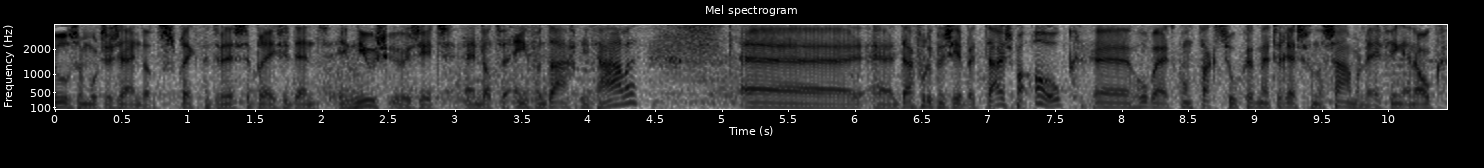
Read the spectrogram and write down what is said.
doel zou moeten zijn dat het gesprek met de minister-president in nieuwsuur zit. En dat we één vandaag niet halen. Uh, uh, daar voel ik me zeer bij thuis. Maar ook uh, hoe wij het contact zoeken met de rest van de samenleving. En ook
